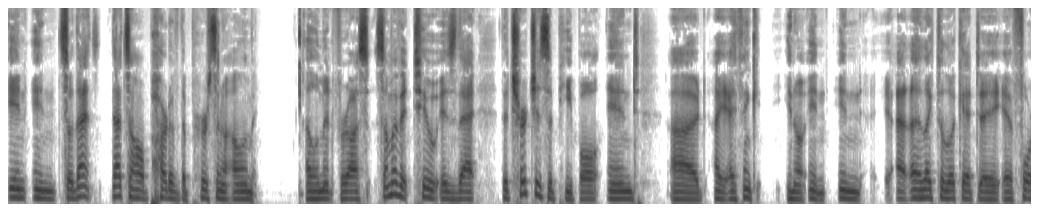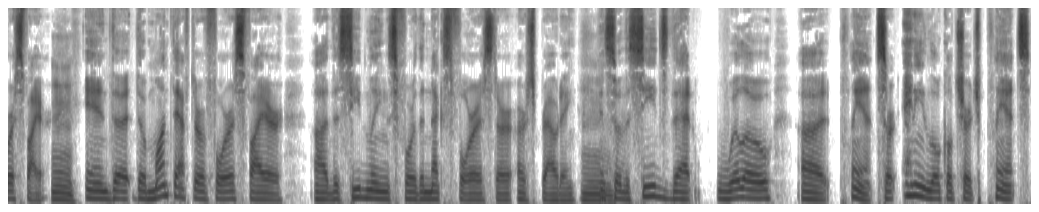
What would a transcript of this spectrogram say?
in in so that's that's all part of the personal element element for us. Some of it too is that the church is a people, and uh, I, I think you know in in I, I like to look at a, a forest fire, and the the month after a forest fire. Uh, the seedlings for the next forest are, are sprouting. And so the seeds that Willow uh, plants or any local church plants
